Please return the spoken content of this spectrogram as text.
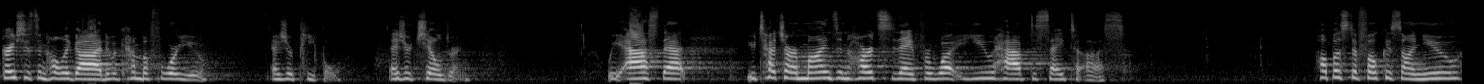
Gracious and holy God, we come before you as your people, as your children. We ask that you touch our minds and hearts today for what you have to say to us. Help us to focus on you,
